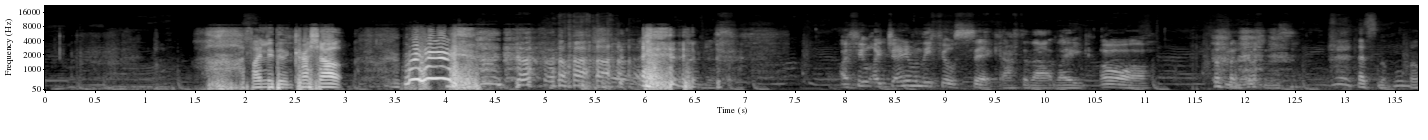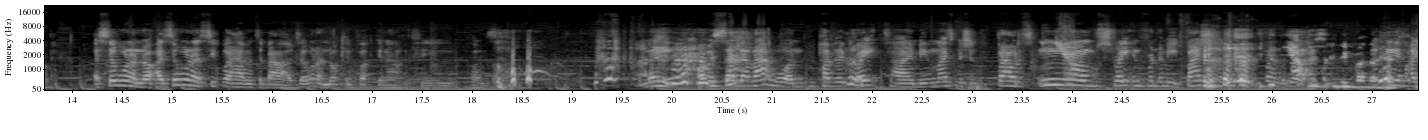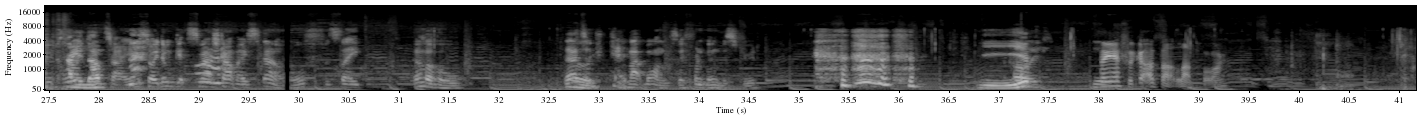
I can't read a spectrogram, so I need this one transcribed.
I finally didn't crash out. I feel I genuinely feel sick after that. Like, oh, emotions. That's normal. I still want to know. I still want to see what happened to Bao because I want to knock him fucking out if he comes. Mate, I was sat at that one, having a great time, being nice mission. Bao just nyam, straight in front of me, flashing in front of me. Looking if I brake in time so I don't get smashed out myself. It's like, oh, that's oh, a hit that one because my front wing was screwed. Yep. Oh yeah, I forgot about lap one.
